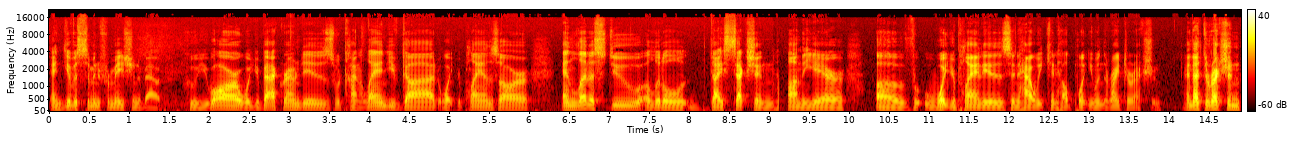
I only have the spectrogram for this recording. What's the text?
and give us some information about who you are, what your background is, what kind of land you've got, what your plans are, and let us do a little dissection on the air of what your plan is and how we can help point you in the right direction. And that direction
